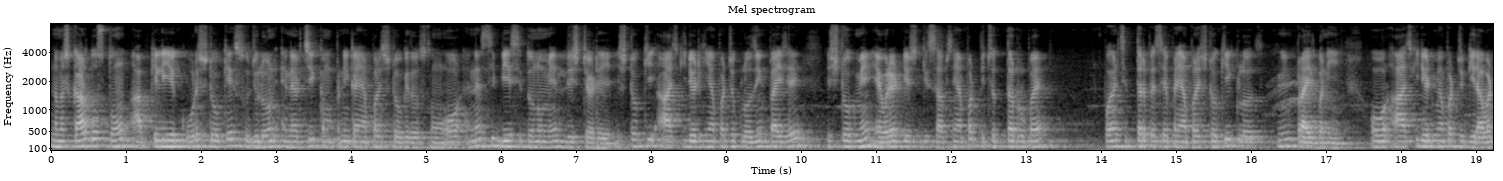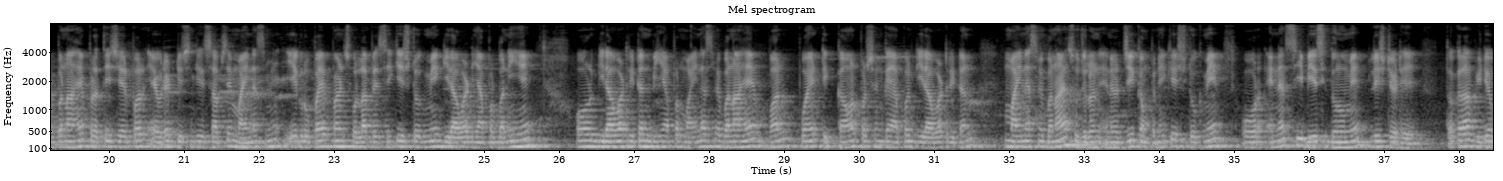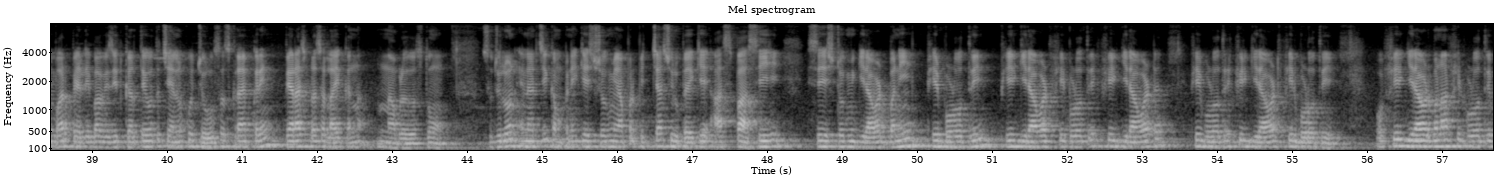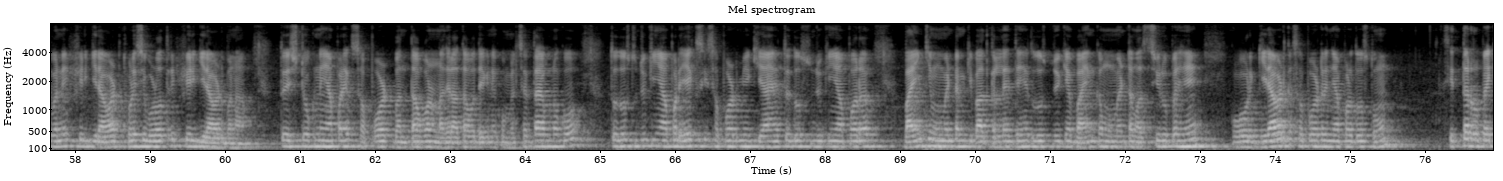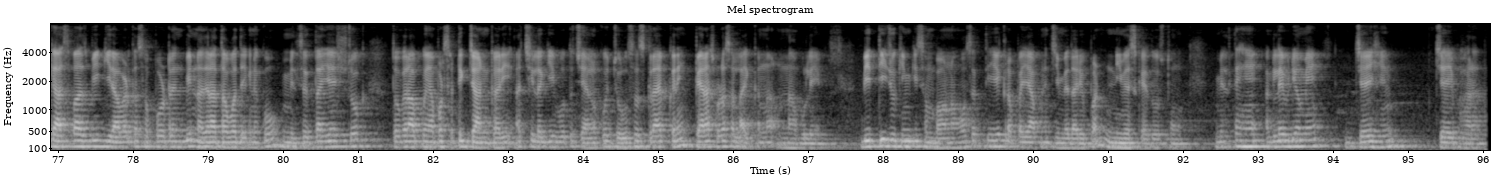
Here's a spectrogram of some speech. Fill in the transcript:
नमस्कार दोस्तों, आपके लिए कोर स्टॉक है, सुजलोन एनर्जी कंपनी का यहाँ पर स्टॉक है दोस्तों, और एन एस सी दोनों में लिस्टेड है। स्टॉक की आज की डेट की यहाँ पर जो क्लोजिंग प्राइस है स्टॉक में एवरेज डिस्ट के हिसाब से यहाँ पर पिचहत्तर रुपये पॉइंट सत्तर पैसे पर यहाँ पर स्टॉक की क्लोजिंग प्राइस बनी। और आज की डेट में यहाँ पर जो गिरावट बना है, प्रति शेयर पर एवरेज डिस्ट के हिसाब से माइनस में एक रुपये पॉइंट सोलह पैसे की स्टॉक में गिरावट यहाँ पर बनी है। और गिरावट रिटर्न भी यहाँ पर माइनस में बना है। वन पॉइंट इक्यावन परसेंट का यहाँ पर गिरावट रिटर्न माइनस में बना है सुजलन एनर्जी कंपनी के स्टॉक में और एन एस दोनों में लिस्टेड है। तो अगर आप वीडियो पर पहली बार विज़िट करते हो तो चैनल को ज़रूर सब्सक्राइब करें। प्यारा से सा लाइक करना ना पड़े दोस्तों। सुजुलोन एनर्जी कंपनी के स्टॉक में यहाँ पर पिचासी रुपये के आसपास ही से स्टॉक में गिरावट बनी। फिर बढ़ोतरी, फिर गिरावट, फिर बढ़ोतरी, फिर गिरावट, फिर बढ़ोतरी, फिर गिरावट, फिर बढ़ोतरी। और फिर गिरावट बना, फिर बढ़ोतरी बनी, फिर गिरावट थोड़ी सी बढ़ोतरी, फिर गिरावट बना। तो स्टॉक ने यहाँ पर एक सपोर्ट बनता हुआ नज़र आता हुआ देखने को मिल सकता है अपनों को। तो दोस्तों, जो कि यहाँ पर एक सी सपोर्ट में किया है तो दोस्तों, जो कि यहाँ पर बाइंग की मोमेंटम की बात कर लेते हैं। तो दोस्तों, जो कि बाइंग का मोमेंटम अस्सी रुपये है और गिरावट का सपोर्ट यहाँ पर दोस्तों। सत्तर रुपये के आसपास भी गिरावट का सपोर्ट रेंज भी नज़र आता हुआ देखने को मिल सकता है यह स्टॉक तो अगर आपको यहाँ पर सटीक जानकारी अच्छी लगी हो तो चैनल को ज़रूर सब्सक्राइब करें। प्यारा छोटा सा लाइक करना ना भूलें। वित्तीय जोखिम की संभावना हो सकती है। कृपया अपनी ज़िम्मेदारी पर निवेश करें दोस्तों। मिलते हैं अगले वीडियो में। जय हिंद, जय भारत।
